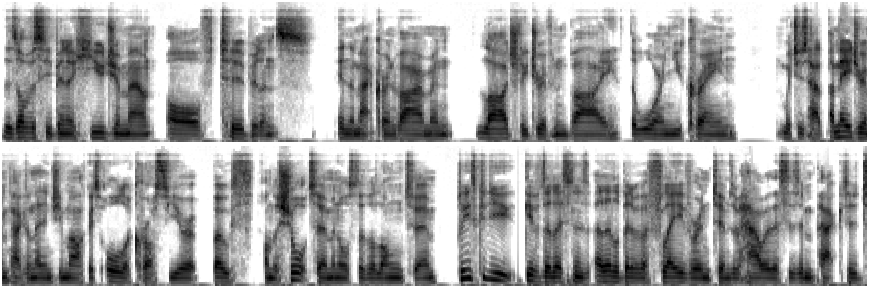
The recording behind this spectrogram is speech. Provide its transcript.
There's obviously been a huge amount of turbulence in the macro environment, largely driven by the war in Ukraine which has had a major impact on energy markets all across Europe, both on the short term and also the long term. Please, could you give the listeners a little bit of a flavor in terms of how this has impacted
